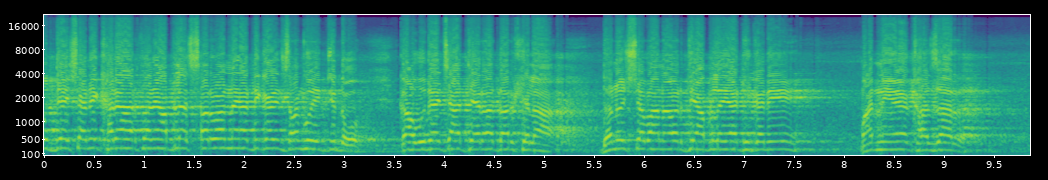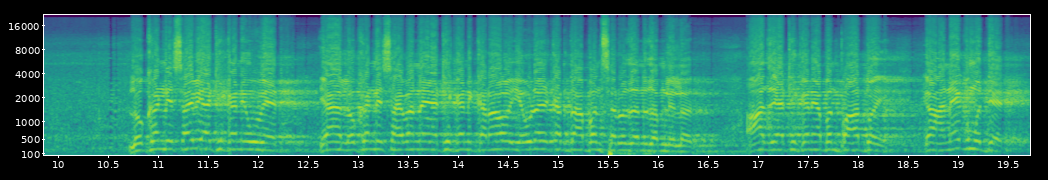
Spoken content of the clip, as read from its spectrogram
उद्देशाने खऱ्या अर्थाने आपल्या सर्वांना या ठिकाणी सांगू इच्छितो का उद्याच्या तेरा तारखेला धनुष्यबाणावरती आपलं या ठिकाणी माननीय खासदार लोखंडे साहेब या ठिकाणी उभे आहेत. या लोखंडे साहेबांना या ठिकाणी करावं एवढं करता आपण सर्वजण जमलेलो आहोत. आज या ठिकाणी आपण पाहतोय का अनेक मुद्दे आहेत.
